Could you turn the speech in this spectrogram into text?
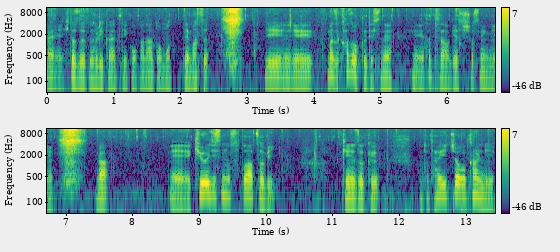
え1つずつ振り返っていこうかなと思ってます。で、えーまず家族ですね、え立てた月初宣言がえー休日の外遊び継続体調管理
